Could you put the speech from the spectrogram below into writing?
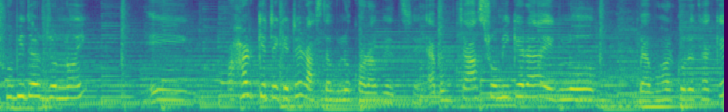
সুবিধার জন্যই এই পাহাড় কেটে কেটে রাস্তাগুলো করা হয়েছে এবং চা শ্রমিকেরা এগুলো ব্যবহার করে থাকে।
